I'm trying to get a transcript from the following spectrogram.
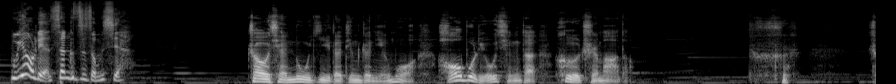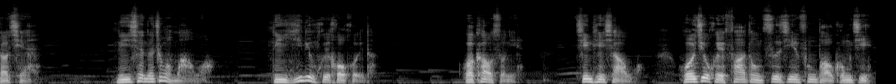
“不要脸”三个字怎么写？赵倩怒意的盯着宁墨，毫不留情的呵斥骂道：“哼，赵倩，你现在这么骂我？”你一定会后悔的，我告诉你，今天下午我就会发动资金风暴攻击，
